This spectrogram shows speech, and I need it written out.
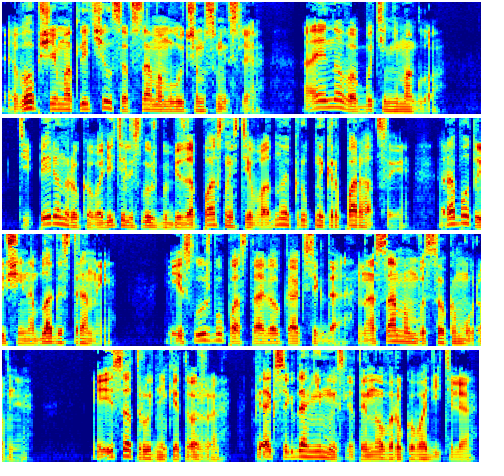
В общем, отличился в самом лучшем смысле, а иного быть и не могло. Теперь он руководитель службы безопасности в одной крупной корпорации, работающей на благо страны. И службу поставил, как всегда, на самом высоком уровне. И сотрудники тоже, как всегда, не мыслят иного руководителя.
